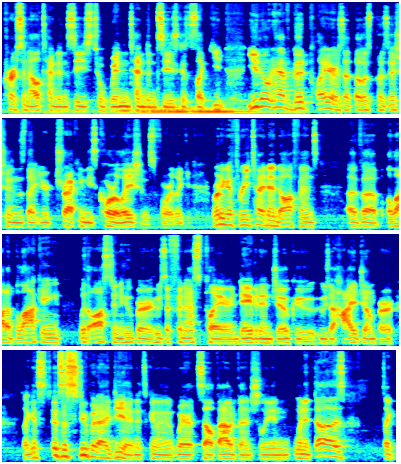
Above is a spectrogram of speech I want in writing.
personnel tendencies to win tendencies because it's like you you don't have good players at those positions that you're tracking these correlations for. Like running a three tight end offense of uh, a lot of blocking with Austin Hooper, who's a finesse player, and David Njoku, who's a high jumper. Like it's it's a stupid idea, and it's going to wear itself out eventually. And when it does, it's like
